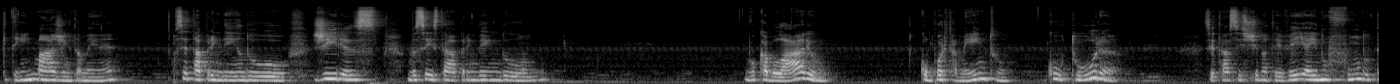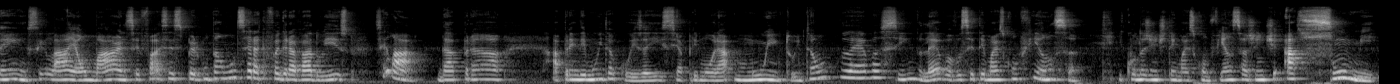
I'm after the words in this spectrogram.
que tem imagem também, né? Você está aprendendo gírias, você está aprendendo vocabulário, comportamento, cultura, você está assistindo a TV e aí no fundo tem, sei lá, é um mar, você, faz, você se pergunta onde será que foi gravado isso? Sei lá, dá para aprender muita coisa e se aprimorar muito. Então, leva sim, leva você ter mais confiança. E quando a gente tem mais confiança, a gente assume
